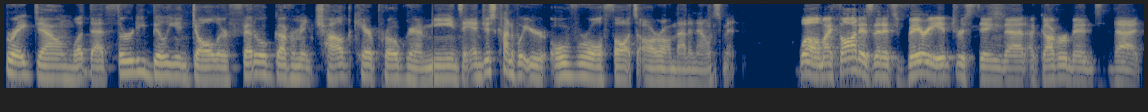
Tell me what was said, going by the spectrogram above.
break down what that 30 billion dollar federal government childcare program means, and just kind of what your overall thoughts are on that announcement? Well, my thought is that it's very interesting that a government that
